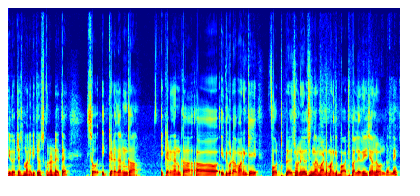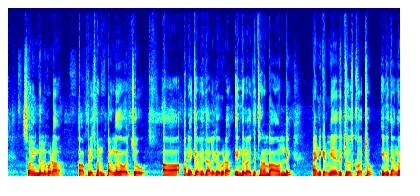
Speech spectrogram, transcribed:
ఇది వచ్చేసి మనకి చూసుకున్నట్టయితే. సో ఇక్కడ కనుక ఇక్కడ కనుక ఇది కూడా మనకి ఫోర్త్ ప్లేస్లో నిలిచిందనమాట మనకి బాచుపల్లి రీజియన్లో ఉంటుంది. సో ఇందులో కూడా ప్లేస్మెంట్ పరంగా కావచ్చు అనేక విధాలుగా కూడా ఇందులో అయితే చాలా బాగుంది. అండ్ ఇక్కడ మీరైతే చూసుకోవచ్చు ఈ విధంగా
